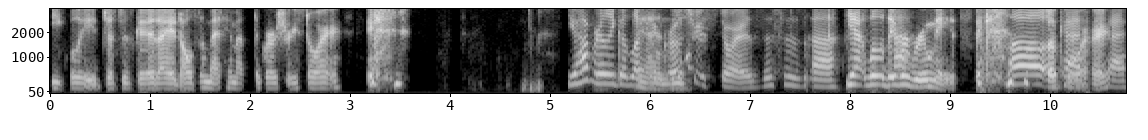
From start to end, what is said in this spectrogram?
equally just as good i had also met him at the grocery store you have really good luck and, at grocery stores this is uh yeah well they were roommates oh okay, okay.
